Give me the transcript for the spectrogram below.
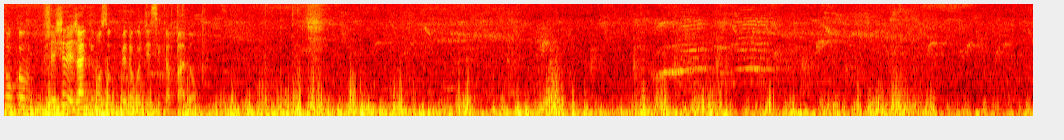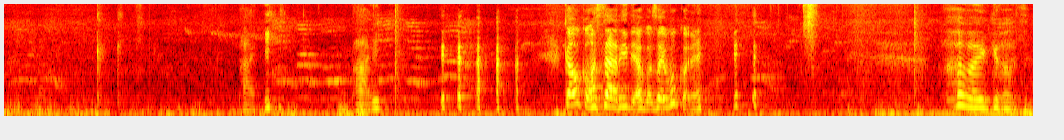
faut que vous cherchiez les gens qui vont s'occuper de votre Jessica, pardon. Bye. Quand vous commencez à rire, comme vous connaissez. oh my God.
